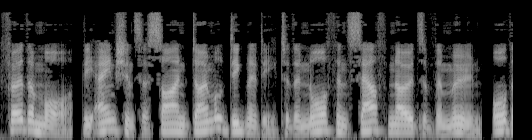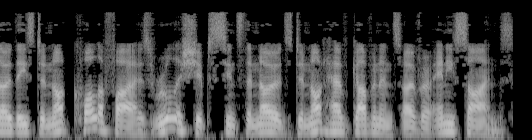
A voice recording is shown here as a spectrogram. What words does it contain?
Furthermore, the ancients assigned domal dignity to the north and south nodes of the Moon, although these do not qualify as rulerships since the nodes do not have governance over any signs.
